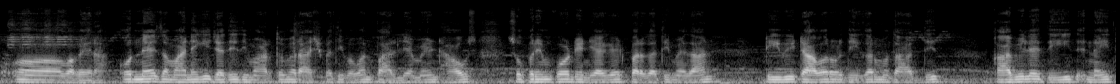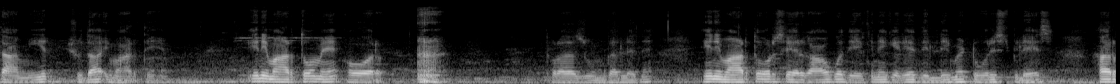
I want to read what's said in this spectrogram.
वगैरह। और नए ज़माने की जदीद इमारतों में Rashtrapati Bhavan, Parliament House, Supreme Court, India Gate, Pragati Maidan, TV tower और दीगर मुतद काबिल दीद, नई तामीर शुदा इमारतें हैं। इन इमारतों में और थोड़ा सा जूम कर लेते हैं। इन इमारतों और सैरगाहों को देखने के लिए दिल्ली में टूरिस्ट प्लेस हर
